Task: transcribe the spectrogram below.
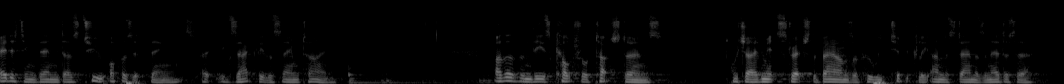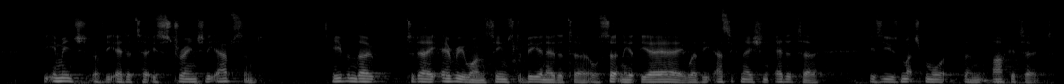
Editing then does two opposite things at exactly the same time. Other than these cultural touchstones, which I admit stretch the bounds of who we typically understand as an editor, the image of the editor is strangely absent. Even though today everyone seems to be an editor, or certainly at the AA, where the assignation editor is used much more than architect,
